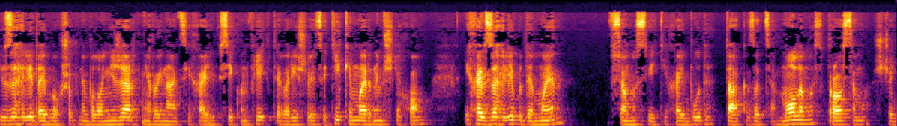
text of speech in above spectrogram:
І взагалі, дай Бог, щоб не було ні жертв, ні руйнацій. Хай всі конфлікти вирішуються тільки мирним шляхом. І хай взагалі буде мир в всьому світі. Хай буде так за це. Молимось, просимо щодня.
